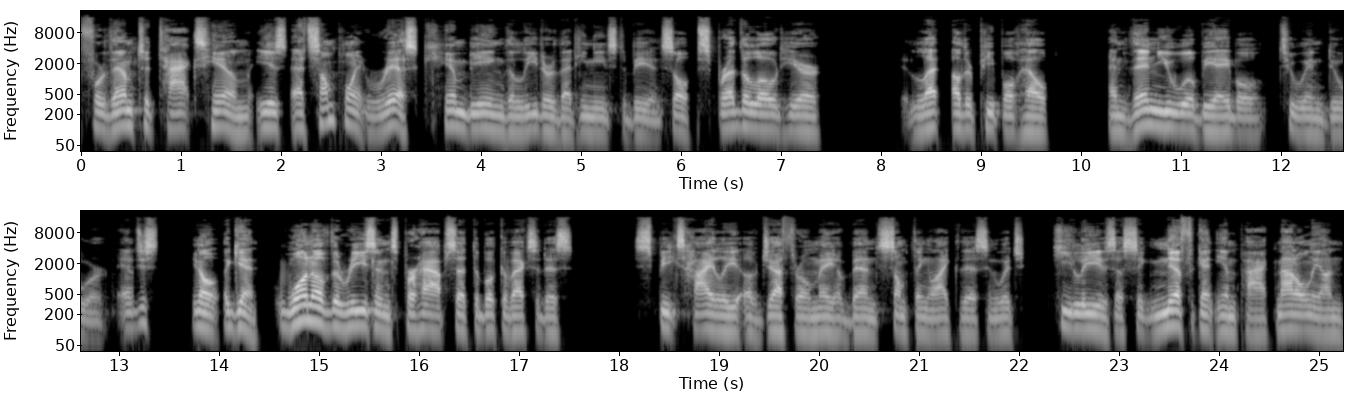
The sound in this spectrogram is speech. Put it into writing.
for them to tax him is at some point risk him being the leader that he needs to be. And so, spread the load here. Let other people help and then you will be able to endure. And just, you know, again, one of the reasons perhaps that the book of Exodus speaks highly of Jethro may have been something like this, in which he leaves a significant impact not only on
